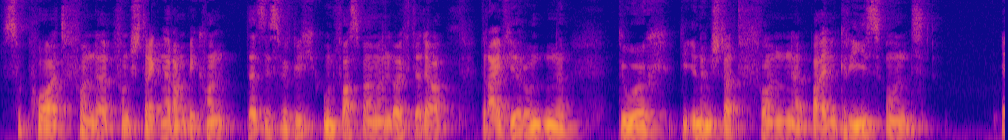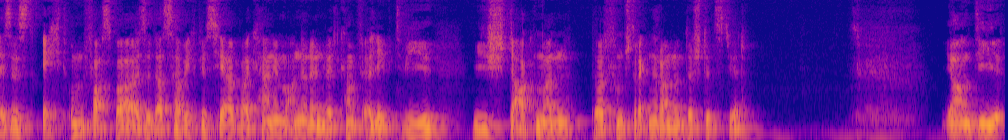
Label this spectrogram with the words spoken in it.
Support von der, vom Streckenrand bekommt. Das ist wirklich unfassbar. Man läuft ja da drei, vier Runden durch die Innenstadt von Bayern-Gries und es ist echt unfassbar. Also das habe ich bisher bei keinem anderen Wettkampf erlebt, wie wie stark man dort vom Streckenrand unterstützt wird. Ja, und die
